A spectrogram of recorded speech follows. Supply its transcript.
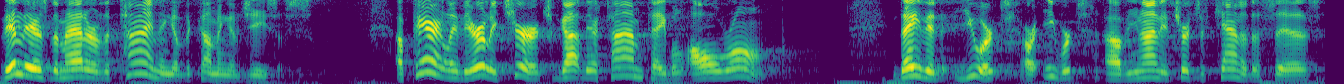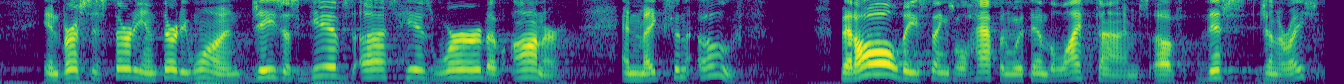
Then there's the matter of the timing of the coming of Jesus. Apparently, the early church got their timetable all wrong. David Ewart, or Ewart of the United Church of Canada says in verses 30 and 31 Jesus gives us his word of honor and makes an oath that all these things will happen within the lifetimes of this generation.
